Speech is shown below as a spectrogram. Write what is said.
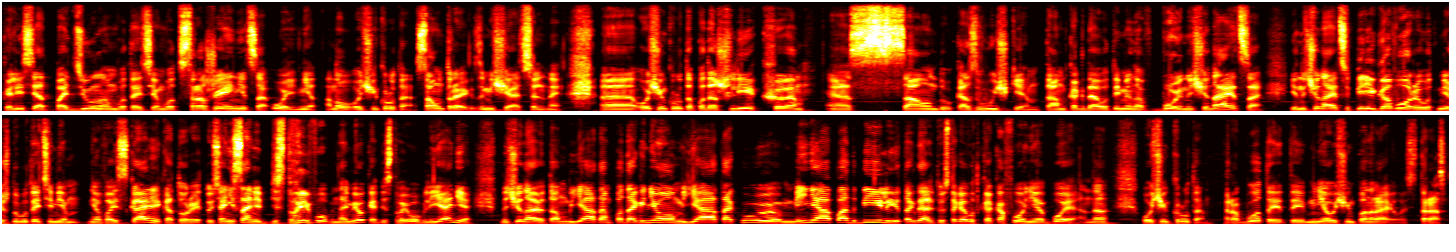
колесят по дюнам, вот этим вот сраженница. Ой, нет, оно очень круто. Саундтрек замечательный. Э, очень круто подошли к э, саунду, к озвучке. Там, когда вот именно в бой начинается, и начинаются переговоры вот между вот этими войсками, которые, то есть они сами без твоего намека, без твоего влияния начинают начинаю там, я там под огнем, я атакую, меня подбили и так далее. То есть такая вот какофония боя, она очень круто работает и мне очень понравилось. Это раз.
